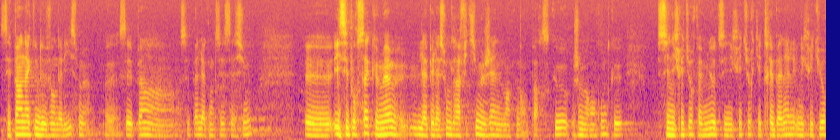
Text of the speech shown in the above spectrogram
C'est pas un acte de vandalisme, euh, c'est pas, pas de la contestation. et c'est pour ça que même l'appellation graffiti me gêne maintenant, parce que je me rends compte que c'est une écriture comme une autre, c'est une écriture qui est très banale, une écriture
